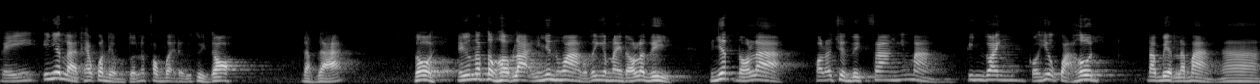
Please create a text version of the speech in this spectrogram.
cái ít nhất là theo quan điểm của Tuấn là phòng vệ được cái rủi ro giảm giá. Rồi thì chúng ta tổng hợp lại cái nhân hòa của doanh nghiệp này đó là gì? Thứ nhất đó là họ đã chuyển dịch sang những mảng kinh doanh có hiệu quả hơn đặc biệt là mảng à,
